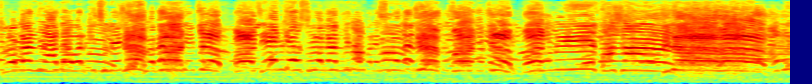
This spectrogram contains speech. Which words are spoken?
স্লোগান না দেওয়ার কিছু নেই স্লোগান জিন্দাবাদ। জিন্দাবাদ। যে কেউ স্লোগান দিতে পারে স্লোগান জিন্দাবাদ জিন্দাবাদ। হোসেন জিন্দাবাদ আবু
